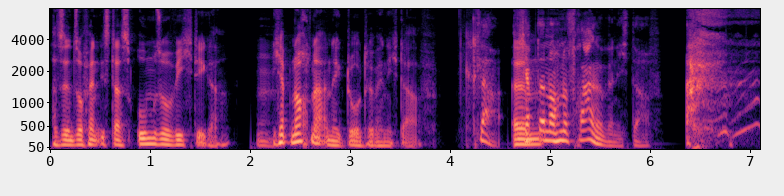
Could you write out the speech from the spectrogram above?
Also insofern ist das umso wichtiger. Mhm. Ich habe noch eine Anekdote, wenn ich darf. Klar, ich ähm, habe da noch eine Frage, wenn ich darf.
